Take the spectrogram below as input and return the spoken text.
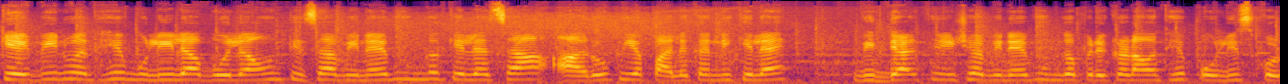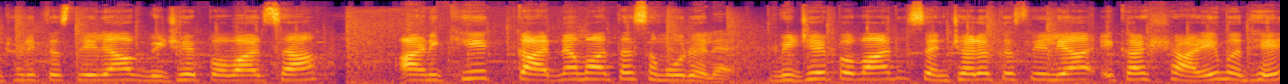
केबिनमध्ये मुलीला बोलावून तिचा विनयभंग केल्याचा आरोप या पालकांनी केलाय. विद्यार्थिनीच्या विनयभंग प्रकरणामध्ये पोलीस कोठडीत असलेल्या विजय पवारचा आणखी एक कारनामा आता समोर आलाय. विजय पवार संचालक असलेल्या एका शाळेमध्ये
